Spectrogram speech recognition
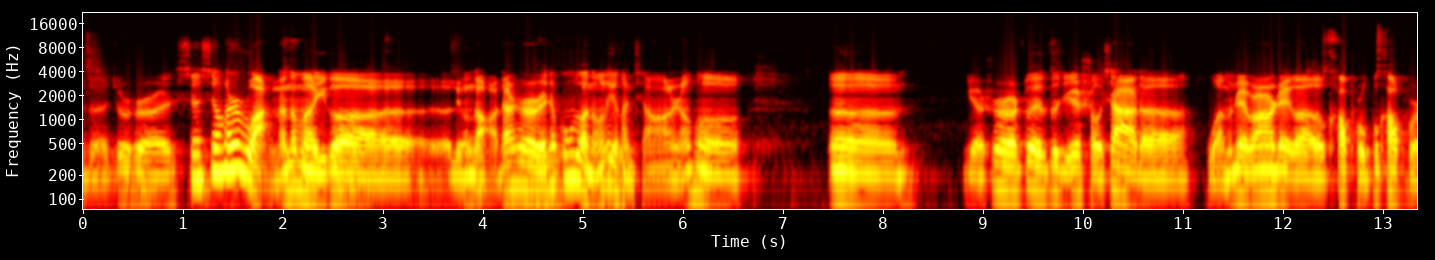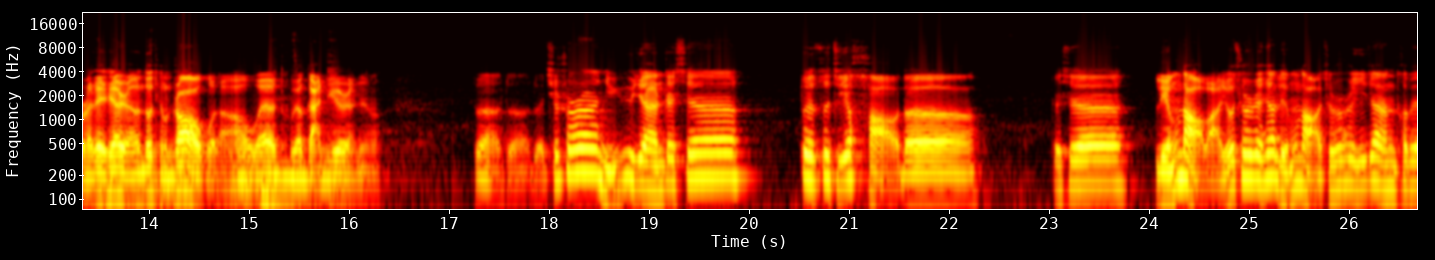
对，就是心心很软的那么一个领导，但是人家工作能力很强，然后，嗯，也是对自己手下的我们这帮这个靠谱不靠谱的这些人都挺照顾的啊，我也特别感激人家。对对对，其实你遇见这些对自己好的这些领导吧，尤其是这些领导，其实是一件特别。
